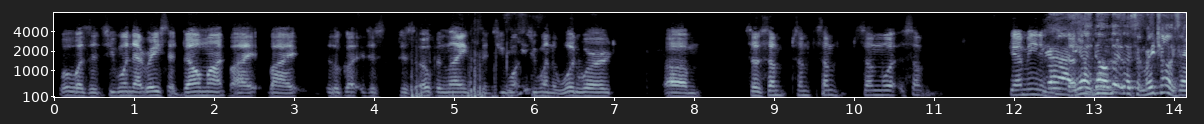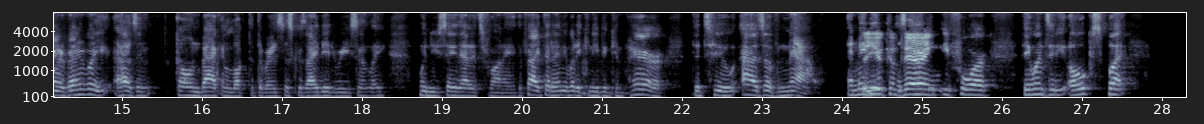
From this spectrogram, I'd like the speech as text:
what was it? She won that race at Belmont by by it looked like just just open length, and she won she won the Woodward. Um, so some some some some some Gamine is a Yeah, yeah. No, word. li- listen, Rachel Alexandra, if anybody hasn't gone back and looked at the races, because I did recently, when you say that, it's funny. The fact that anybody can even compare the two as of now. And maybe you're it was comparing- before they went to the Oaks, but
